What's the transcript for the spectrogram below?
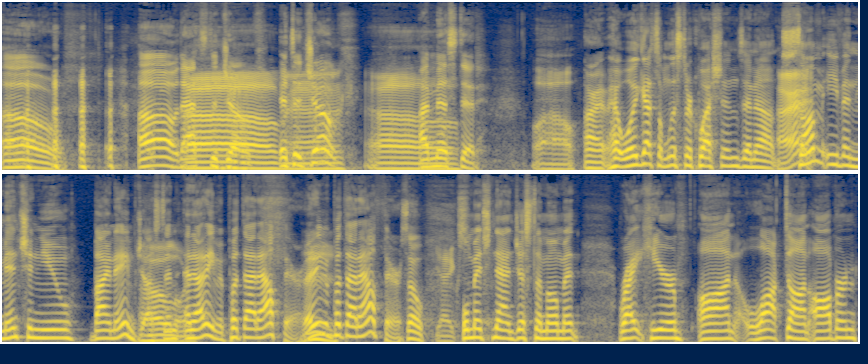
Oh, oh, that's the joke. It's a man. joke. I missed it. Wow. All right. Well, we got some listener questions, and uh, right. some even mention you by name, Justin. Lord. and I didn't even put that out there. I didn't even put that out there. So Yikes. we'll mention that in just a moment, right here on Locked On Auburn.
